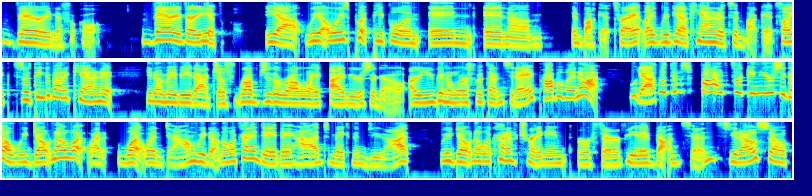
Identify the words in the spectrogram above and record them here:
Very difficult. Very, very difficult. yeah we always put people in in in um in buckets right like we put candidates in buckets like so think about a candidate you know maybe that just rubbed you the wrong way five years ago. Are you going to work with them today? Probably not. Well, Yeah. but that was five freaking years ago. We don't know what, what what went down. We don't know what kind of day they had to make them do that. We don't know what kind of training or therapy they've gotten since you know? So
